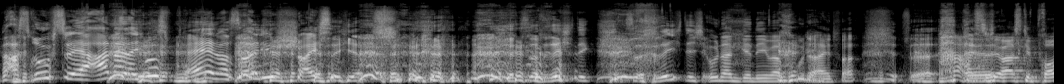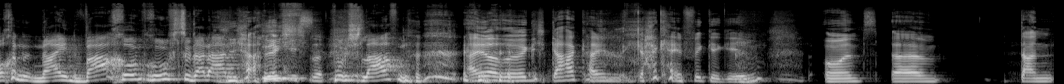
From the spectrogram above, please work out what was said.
was rufst du ja an, Alter? Ich muss pennen, was soll die Scheiße hier? so richtig, so richtig unangenehmer Bruder einfach. So, Hast äh, du dir was gebrochen? Nein, warum rufst du dann an? Ja, ich wirklich so. Muss schlafen. Einfach so wirklich gar kein, gar kein Fick gegeben. Und, ähm, dann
